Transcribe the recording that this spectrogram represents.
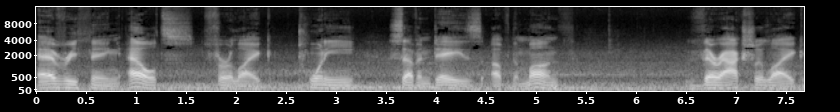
everything else for like 27 days of the month they're actually like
